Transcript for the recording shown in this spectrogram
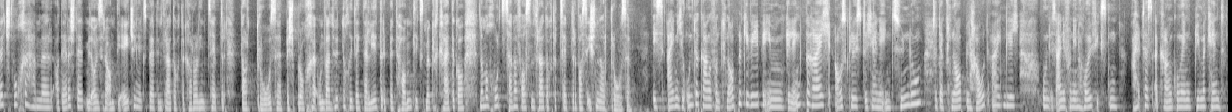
Letzte Woche haben wir an dieser Stelle mit unserer Anti-Aging-Expertin, Frau Dr. Caroline Zepter, die Arthrose besprochen und wollen heute noch ein bisschen detaillierter in die Behandlungsmöglichkeiten gehen. Nochmal kurz zusammenfassen, Frau Dr. Zepter, was ist eine Arthrose? ist eigentlich ein Untergang von Knorpelgewebe im Gelenkbereich, ausgelöst durch eine Entzündung, also der Knorpelhaut eigentlich, und ist eine von den häufigsten Alterserkrankungen, die man kennt.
